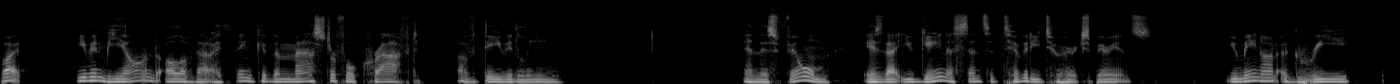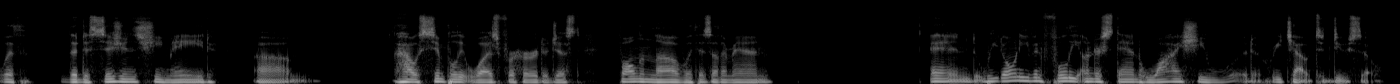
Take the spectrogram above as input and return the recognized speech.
But even beyond all of that, I think the masterful craft of David Lean and this film is that you gain a sensitivity to her experience. You may not agree with the decisions she made, um, how simple it was for her to just fall in love with this other man. And we don't even fully understand why she would reach out to do so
